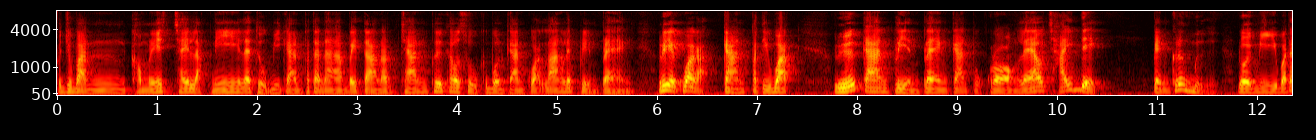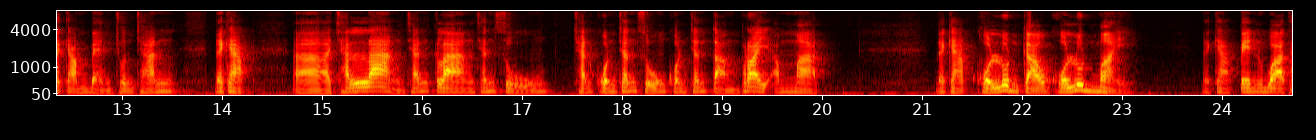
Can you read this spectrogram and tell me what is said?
ปัจจุบันคอมมิวนิสต์ใช้หลักนี้ และถูกมีการพัฒนาไปตามระดับชั้น เพื่อเข้าสู่กระบวนการกวาดล้างและเปลี่ยนแปลง เรียกว่าการปฏิวัติ หรือการเปลี่ยนแปลงการปกครองแล้วใช้เด็กเป็นเครื่องมือ โดยมีวัฒกรรมแบ่งชนชั้นนะครับชั้นล่าง ชั้นกลาง ชั้นสูง ชั้นคนชั้นสูง คนชั้นต่ำไพร่อำมาตย์นะครับคนรุ่นเก่าคนรุ่นใหม่นะครับเป็นวาท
